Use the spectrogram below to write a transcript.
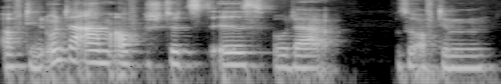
auf den Unterarm aufgestützt ist oder so auf dem,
